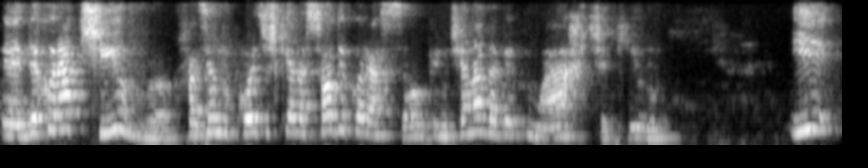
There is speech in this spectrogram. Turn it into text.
é, decorativa, fazendo coisas que era só decoração, que não tinha nada a ver com arte aquilo. E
